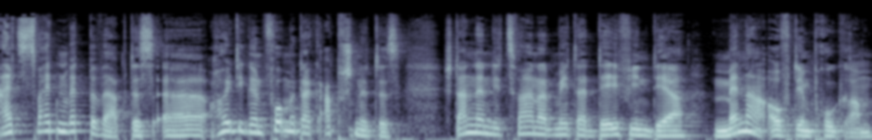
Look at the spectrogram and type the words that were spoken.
Als zweiten Wettbewerb des äh, heutigen Vormittagabschnittes standen die 200 Meter Delfin der Männer auf dem Programm.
